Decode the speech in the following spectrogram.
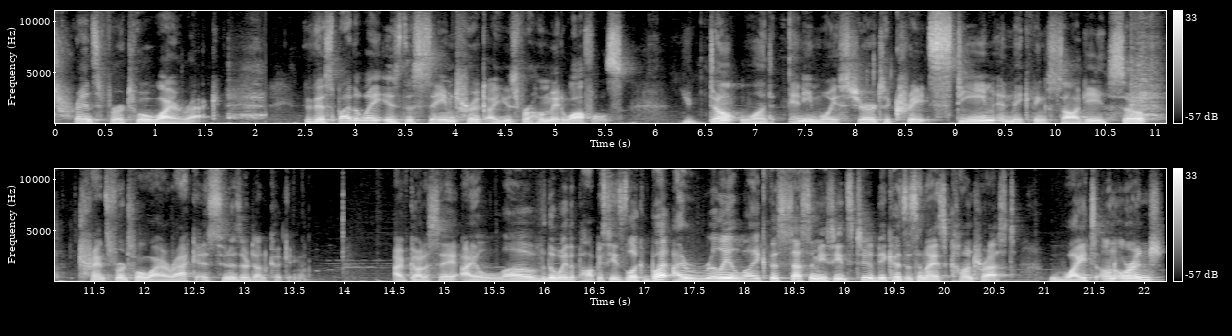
Transfer to a wire rack. This, by the way, is the same trick I use for homemade waffles. You don't want any moisture to create steam and make things soggy, so transfer to a wire rack as soon as they're done cooking. I've got to say, I love the way the poppy seeds look, but I really like the sesame seeds too because it's a nice contrast. White on orange,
